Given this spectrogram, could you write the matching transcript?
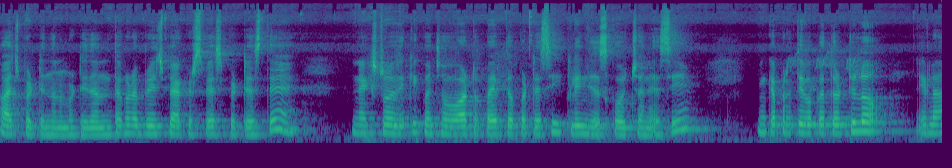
పాచి పెట్టిందనమాట ఇదంతా కూడా బ్లీచ్ ప్యాకెట్స్ వేసి పెట్టేస్తే నెక్స్ట్ రోజుకి కొంచెం వాటర్ పైప్తో పట్టేసి క్లీన్ చేసుకోవచ్చు అనేసి ఇంకా ప్రతి ఒక్క తొట్టిలో ఇలా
